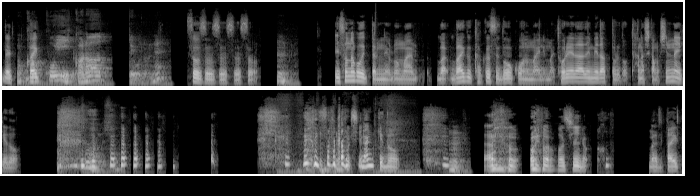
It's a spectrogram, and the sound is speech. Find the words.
でかっこいいからってことね。そうそうそうそうそう。うん。でそんなこと言ったらねお前ババイク隠す動向の前にお前トレーラーで目立っとるとって話かもしんないけど。そうなんですよ そうかもしらんけどうん。あの俺は欲しいの。まずバイク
